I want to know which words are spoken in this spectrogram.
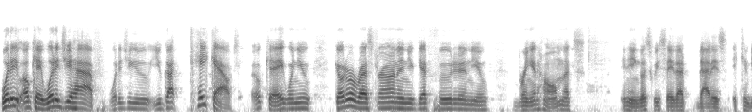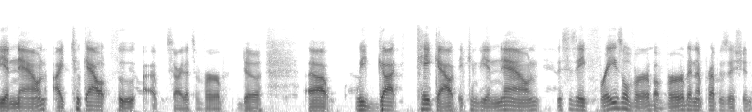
What did okay? What did you have? What did you you got takeout? Okay, when you go to a restaurant and you get food and you bring it home, that's in English we say that that is it can be a noun. I took out food. Uh, sorry, that's a verb. Duh. Uh, we got takeout. It can be a noun. This is a phrasal verb, a verb and a preposition.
